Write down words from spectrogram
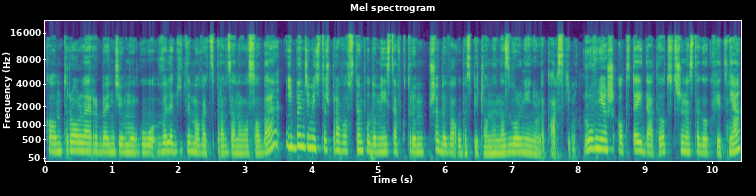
kontroler będzie mógł wylegitymować sprawdzaną osobę i będzie mieć też prawo wstępu do miejsca, w którym przebywa ubezpieczony na zwolnieniu lekarskim. Również od tej daty, od 13 kwietnia,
